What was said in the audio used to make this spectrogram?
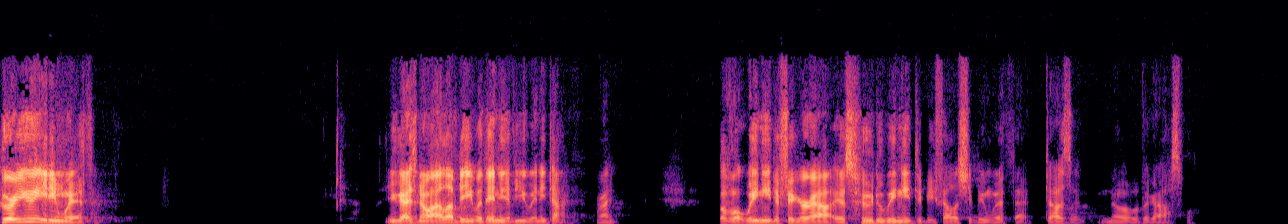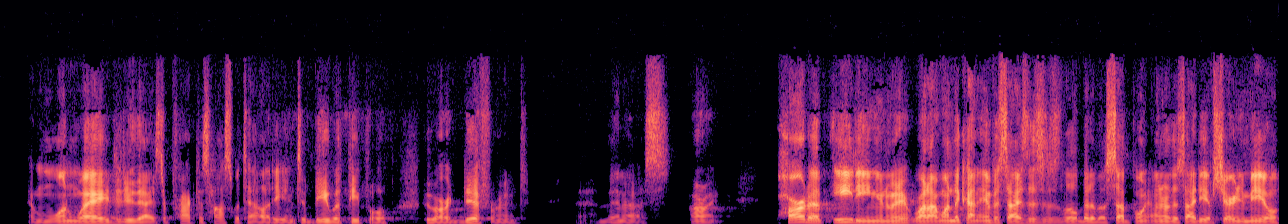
Who are you eating with? You guys know I love to eat with any of you anytime, right? But what we need to figure out is who do we need to be fellowshipping with that doesn't know the gospel? And one way to do that is to practice hospitality and to be with people who are different uh, than us. All right part of eating, and what I wanted to kind of emphasize, this is a little bit of a subpoint under this idea of sharing a meal,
